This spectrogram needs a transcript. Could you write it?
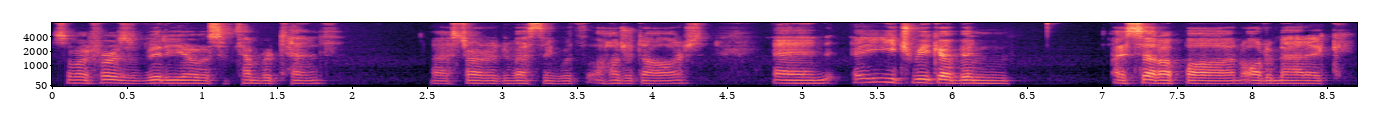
So my first video was September 10th. I started investing with $100, and each week I've been I set up an automatic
